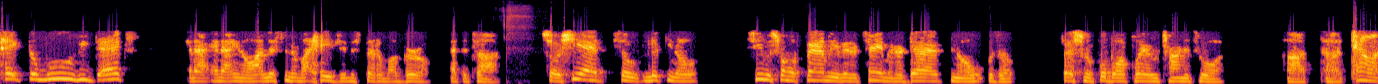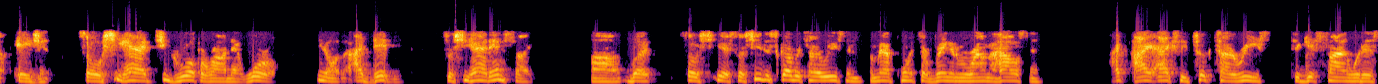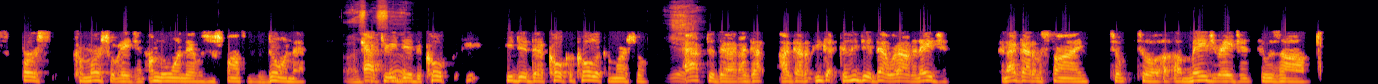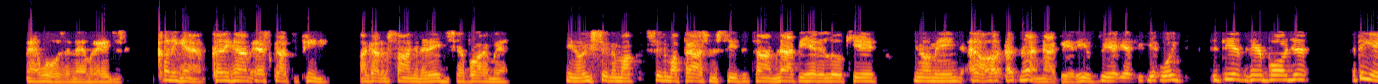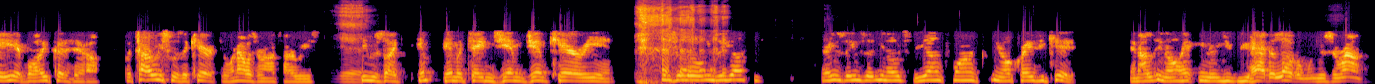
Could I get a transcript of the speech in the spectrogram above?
take the movie, Dex. And I and I, you know, I listened to my agent instead of my girl at the time. So she had so look, you know, she was from a family of entertainment. Her dad, you know, was a professional football player who turned into a, talent agent. So she had she grew up around that world. You know, I didn't. So she had insight. Uh, but so she, yeah, so she discovered Tyrese, and from that point, started bringing him around the house. And I, I actually took Tyrese to get signed with his first commercial agent. I'm the one that was responsible for doing that. Oh, After he did the Coke, he, he did that Coca Cola commercial. Yeah. After that, I got I got he got because he did that without an agent, and I got him signed to to a, a major agent. It was um man, what was the name of the agency? Cunningham, Cunningham Escott Dipene. I got him signed in that agency. I brought him in. You know, he's sitting in my sitting in my passenger seat at the time, nappy headed little kid. You know what I mean? Uh, uh not nappy headed. He, he, he, well, did he have his hair bald yet? I think yeah, he had hair bald. He cut his hair off. But Tyrese was a character when I was around Tyrese. Yeah. He was like Im- imitating Jim Jim Carrey, and he was a little, he was a young, he was, he was a, you know just a young, fun, you know, crazy kid. And I, you know, you know, you, you had to love him when you was around him.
